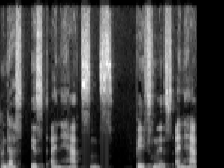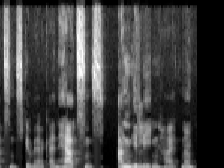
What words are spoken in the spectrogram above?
und das ist ein Herzensbusiness, ein Herzensgewerk, ein Herzensangelegenheit. Ne?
